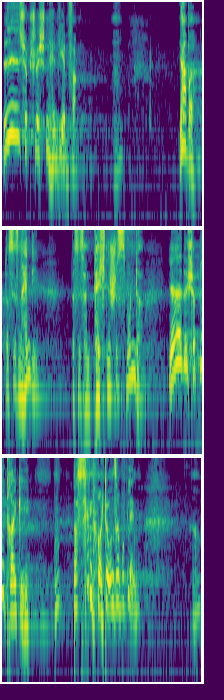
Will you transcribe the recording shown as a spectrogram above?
Ich habe schlechten Handyempfang. Ja, aber das ist ein Handy. Das ist ein technisches Wunder. Ja, ich habe nur 3G. Das sind heute unsere Probleme. Ja.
